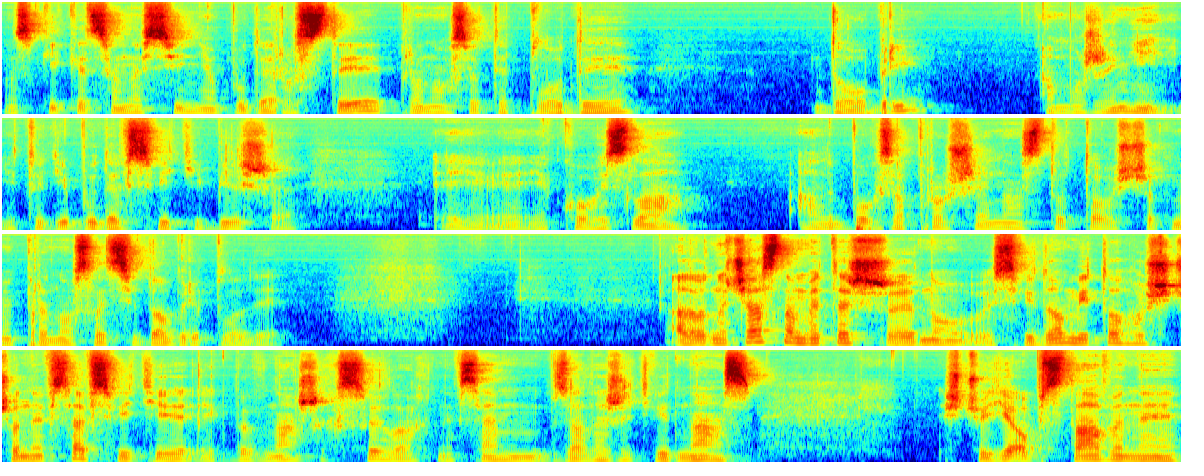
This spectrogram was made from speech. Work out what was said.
наскільки це насіння буде рости, приносити плоди добрі, а може ні. І тоді буде в світі більше е, якогось зла. Але Бог запрошує нас до того, щоб ми приносили ці добрі плоди. Але одночасно ми теж ну, свідомі того, що не все в світі якби в наших силах, не все залежить від нас, що є обставини,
